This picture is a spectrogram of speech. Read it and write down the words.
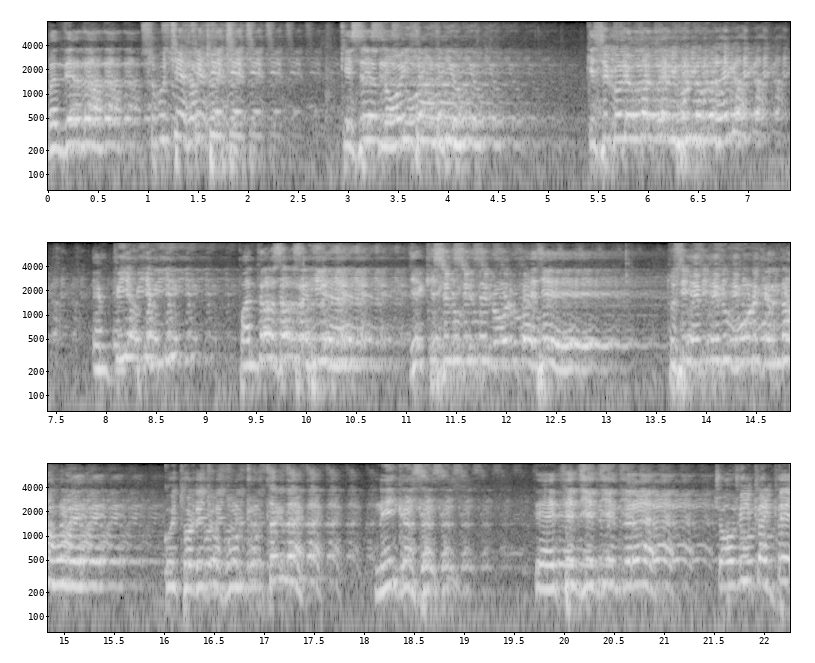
ਬੰਦਿਆਂ ਦਾ ਸਮੁੱਚੇ ਹਲਕੇ 'ਚ ਕਿਸੇ ਦਾ ਹੀ ਜਾਣਦੀ ਹੋਵੇ। ਕਿਸੇ ਕੋਲੇ ਉਹਦਾ ਟੈਲੀਫੋਨ ਨੰਬਰ ਹੈਗਾ। ਐਮਪੀ ਆਪਣੀ 15 ਸਾਲ ਰਹੀ ਹੈ। ਜੇ ਕਿਸੇ ਨੂੰ ਕਿਸੇ ਲੋੜ ਪੈ ਜੇ, ਤੁਸੀਂ ਐਮਪੀ ਨੂੰ ਫੋਨ ਕਰਨਾ ਹੋਵੇ, ਕੋਈ ਤੁਹਾਡੇ ਚੋਂ ਫੋਨ ਕਰ ਸਕਦਾ ਨਹੀਂ ਕਰ ਸਕਦਾ। ਤੇ ਇੱਥੇ ਜੀਤ ਜਿੰਦਰ ਹੈ 24 ਘੰਟੇ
